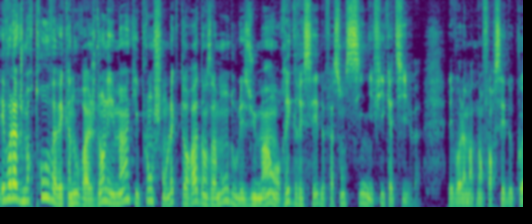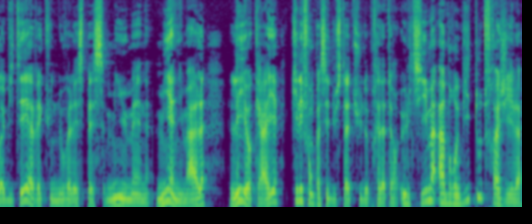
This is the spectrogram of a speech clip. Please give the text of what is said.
et voilà que je me retrouve avec un ouvrage dans les mains qui plonge son lectorat dans un monde où les humains ont régressé de façon significative. Les voilà maintenant forcés de cohabiter avec une nouvelle espèce mi-humaine mi-animal, les yokai, qui les font passer du statut de prédateur ultime à brebis toutes fragiles.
